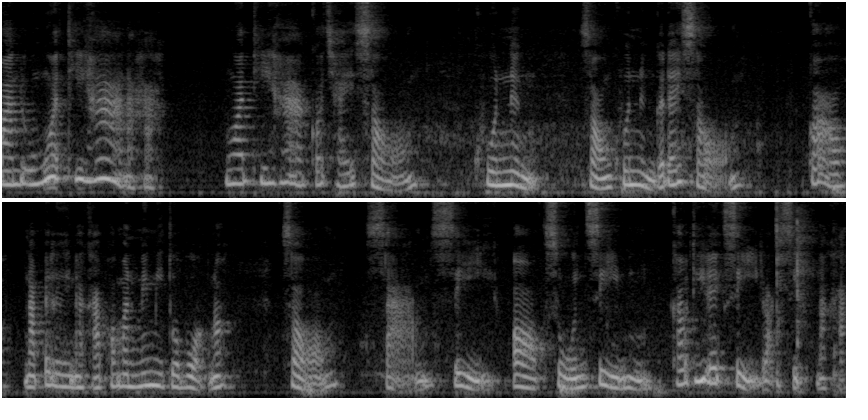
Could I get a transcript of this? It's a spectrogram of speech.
มาดูงวดที่ห้านะคะ งวดที่ห้าก็ใช้สองคูณหนึ่งสองคูณหนึ่งก็ได้สองก็เอานับไปเลยนะคะ เพราะมันไม่มีตัวบวกเนาะสองสามสี่ออกศูนย์สี่หนึ่งเข้าที่เลขสี่หลักสิบนะคะ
